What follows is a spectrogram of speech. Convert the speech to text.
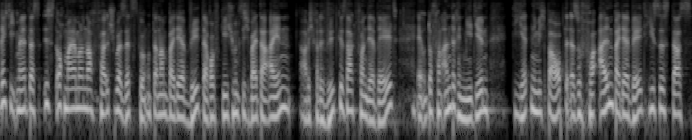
Richtig, ich meine, das ist auch meiner Meinung nach falsch übersetzt worden. Und dann bei der Wild, darauf gehe ich uns nicht weiter ein, habe ich gerade Wild gesagt, von der Welt äh, und auch von anderen Medien, die hätten nämlich behauptet, also vor allem bei der Welt hieß es, dass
